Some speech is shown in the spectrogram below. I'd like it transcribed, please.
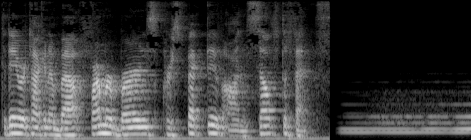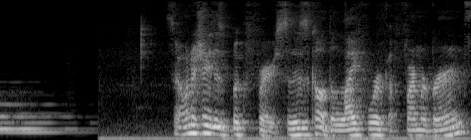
Today we're talking about Farmer Burns' perspective on self-defense. So I want to show you this book first. So this is called The Life Work of Farmer Burns.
